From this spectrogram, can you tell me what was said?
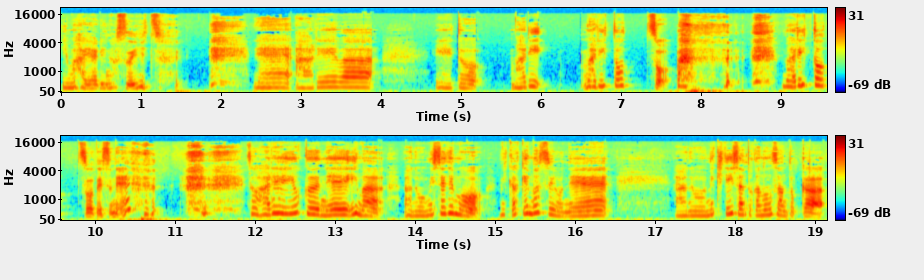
今流行りのスイーツ。ねあれはえっ、ー、とマリマリトッツォ。マリトッツォですね。そうあれよくね今あのお店でも見かけますよね。あのミキティさんとかノンさんとか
